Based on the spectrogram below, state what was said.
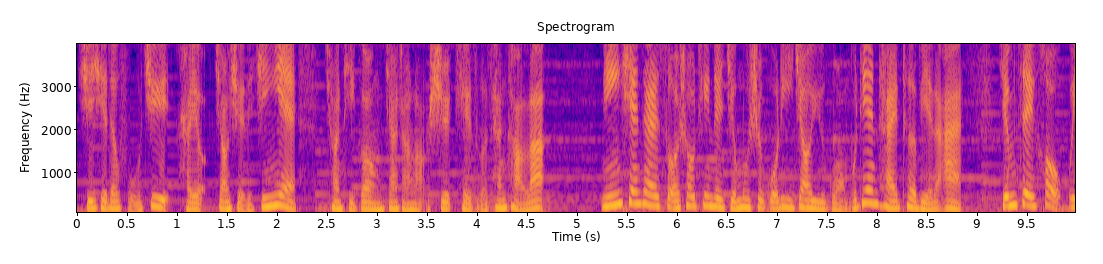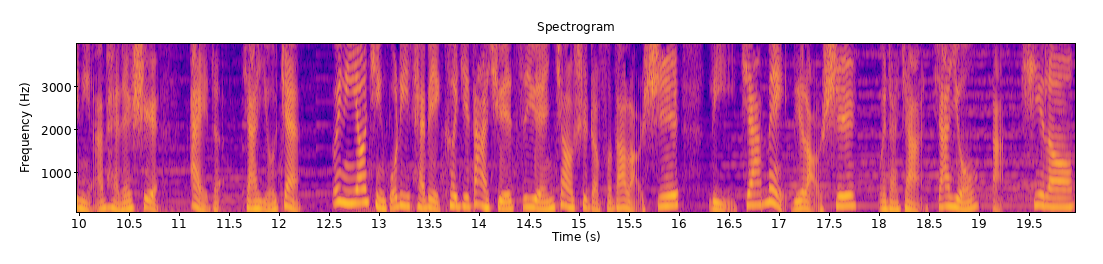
学习的辅具，还有教学的经验，创提供家长老师可以做个参考了。您现在所收听的节目是国立教育广播电台特别的爱节目，最后为您安排的是爱的加油站，为您邀请国立台北科技大学资源教室的辅导老师李佳妹李老师为大家加油打气喽。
